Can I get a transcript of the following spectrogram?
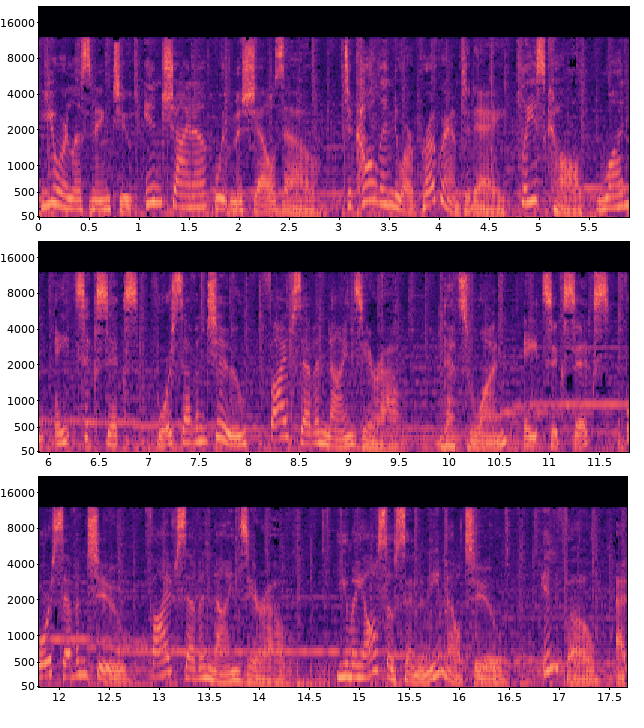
You are listening to In China with Michelle Zhou. To call into our program today, please call 1 866 472 5790. That's 1 866 472 5790. You may also send an email to info at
